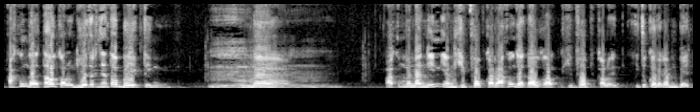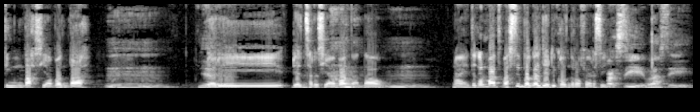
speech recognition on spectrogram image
aku nggak tahu kalau dia ternyata biting. Hmm. Nah. Aku menangin yang hip hop karena aku nggak tahu kalau hip hop kalau itu gerakan biting entah siapa entah Hmm. Ya, dari dancer siapa nggak tahu. Hmm. Nah itu kan pasti bakal jadi kontroversi. Pasti Nah, pasti.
